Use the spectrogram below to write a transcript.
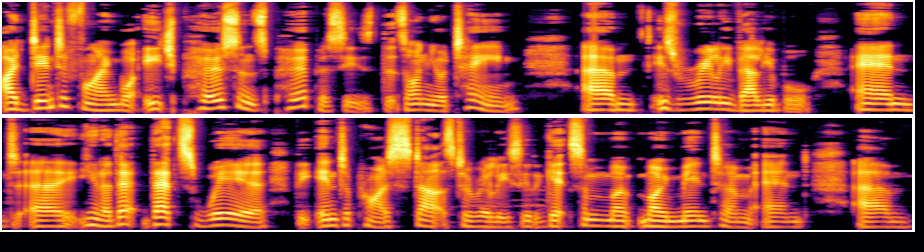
identifying what each person's purpose is that's on your team. Um, is really valuable, and uh, you know that that's where the enterprise starts to really sort of get some mo- momentum and um,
